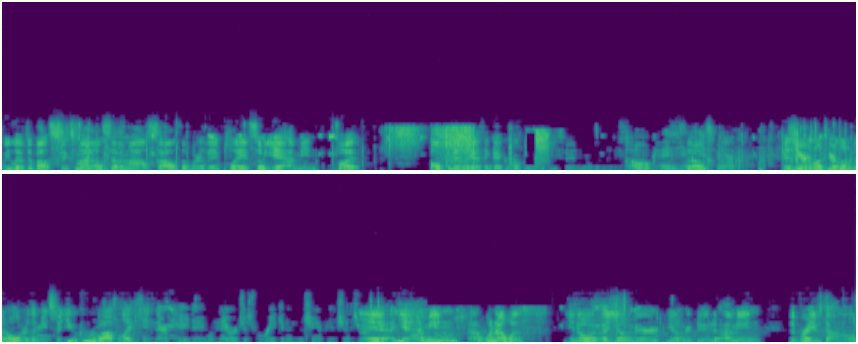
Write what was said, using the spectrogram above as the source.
we lived about six miles, seven miles south of where they played. So yeah, I mean, but ultimately, I think I grew up a Yankees fan more than anything. Okay, So- Yankees fan. Because you're li- you're a little bit older than me, so you grew up like in their heyday when they were just raking in the championships, right? Yeah, yeah. I mean, uh, when I was, you know, a younger younger dude, I mean, the Braves dom-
